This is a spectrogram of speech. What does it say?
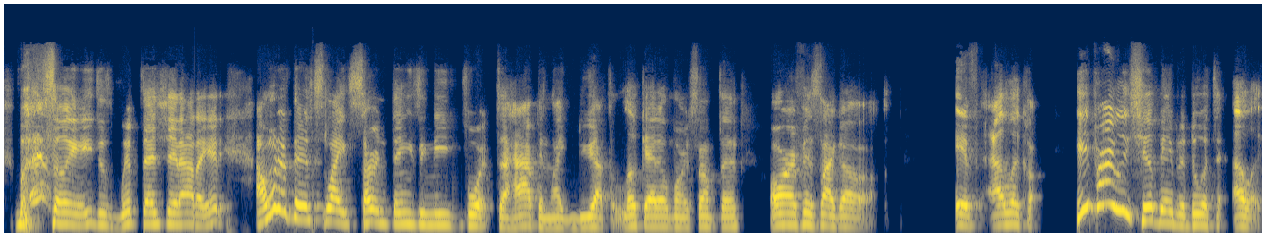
but so he just whipped that shit out of it. I wonder if there's like certain things he need for it to happen. Like, do you have to look at him or something, or if it's like a if Elec, he probably should be able to do it to Elec.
